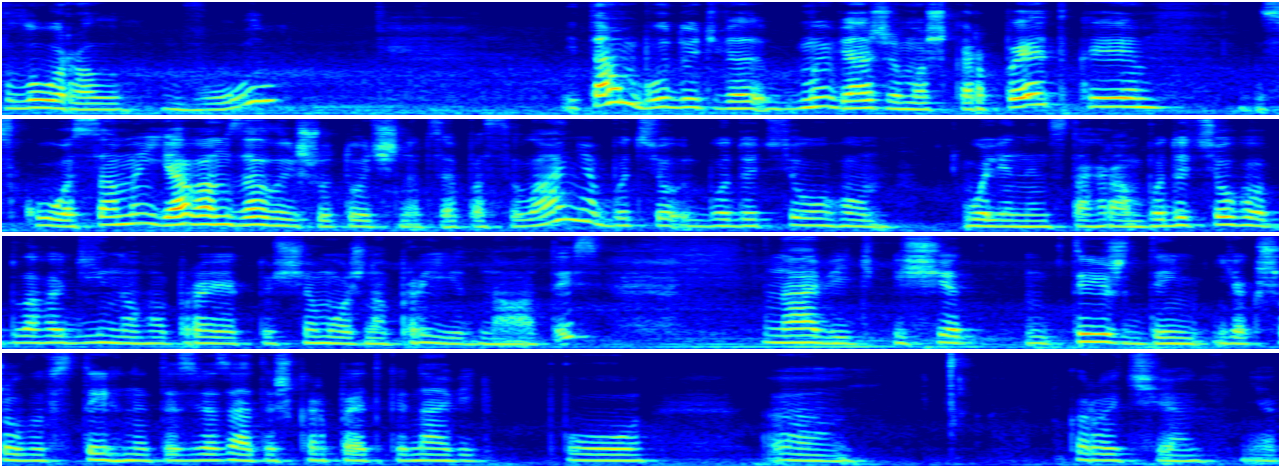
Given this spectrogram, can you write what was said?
Floral Wool. І там будуть, ми в'яжемо шкарпетки з косами. Я вам залишу точно це посилання, бо, цьо, бо до цього Олін інстаграм, бо до цього благодійного проєкту ще можна приєднатись. Навіть іще тиждень, якщо ви встигнете зв'язати шкарпетки навіть по, е, коротше, як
